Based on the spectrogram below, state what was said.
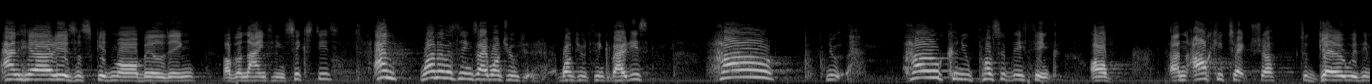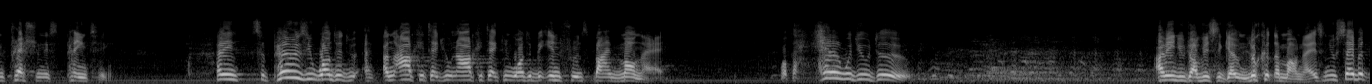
And here is a Skidmore building of the 1960s. And one of the things I want you to, want you to think about is how, you, how can you possibly think of an architecture to go with Impressionist painting? I mean, suppose you wanted an architect, you're an architect, you want to be influenced by Monet. What the hell would you do? I mean, you'd obviously go and look at the Monets and you say, but,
